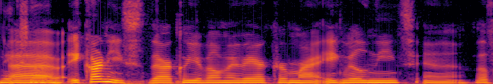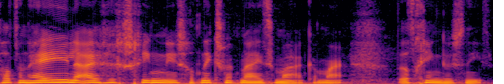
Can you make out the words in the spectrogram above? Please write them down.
aan. ik kan niet, daar kun je wel mee werken, maar ik wil niet. Eh, dat had een hele eigen geschiedenis, had niks met mij te maken, maar dat ging dus niet.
